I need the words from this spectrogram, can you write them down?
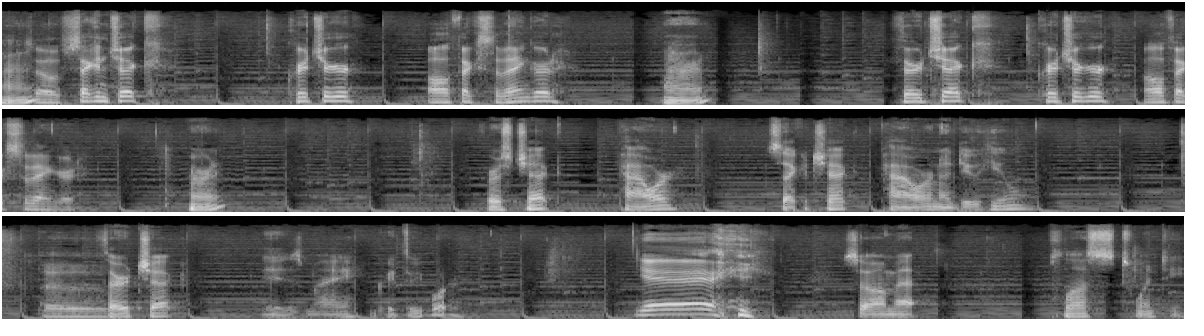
All right. So second check, crit trigger, all effects to Vanguard. All right. Third check, crit trigger, all effects to Vanguard. All right. First check, power. Second check, power, and I do heal. Boo. Third check is my grade three order. Yay! So I'm at plus 20.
